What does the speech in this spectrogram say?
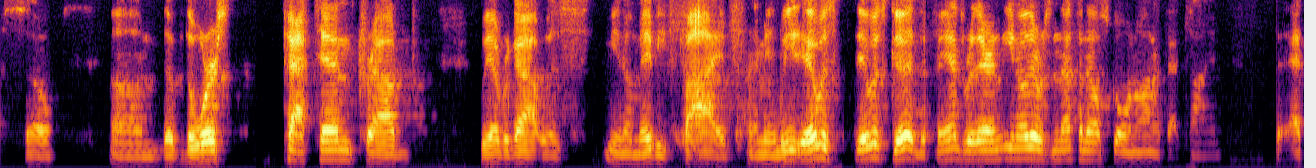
us. So um, the the worst Pac-10 crowd we ever got was you know maybe five. I mean, we it was it was good. The fans were there, and you know there was nothing else going on at that time. At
